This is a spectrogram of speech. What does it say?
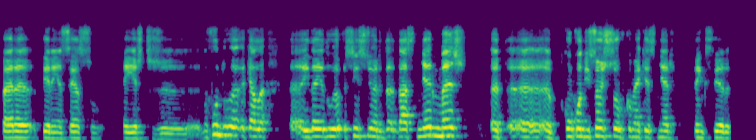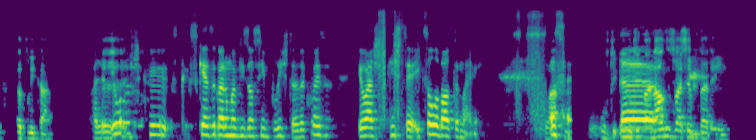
para terem acesso a estes, uh, no fundo, aquela a ideia do sim senhor, dá-se dinheiro, mas com condições sobre como é que esse dinheiro tem que ser aplicado. Olha, eu acho que se queres agora uma visão simplista da coisa, eu acho que isto é it's all about the money. Claro. Ou seja, a última uh, análise vai sempre dar aí.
